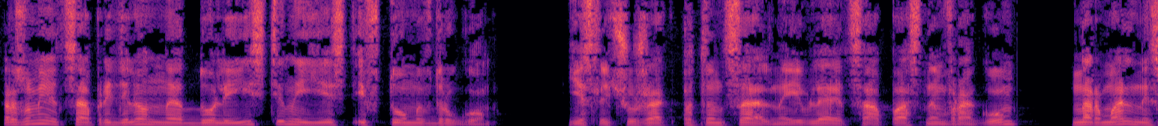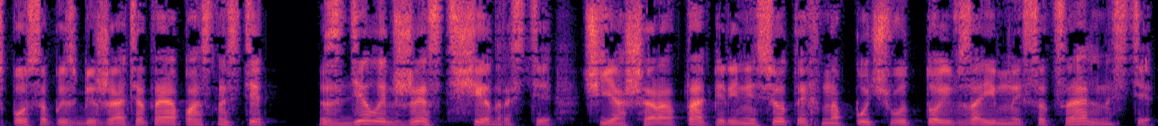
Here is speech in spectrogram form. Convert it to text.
Разумеется, определенная доля истины есть и в том, и в другом. Если чужак потенциально является опасным врагом, нормальный способ избежать этой опасности – сделать жест щедрости, чья широта перенесет их на почву той взаимной социальности,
